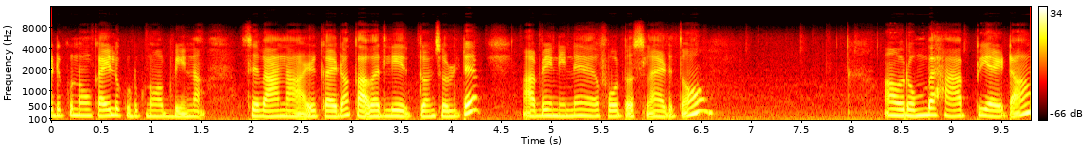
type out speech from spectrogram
எடுக்கணும் கையில் கொடுக்கணும் அப்படின்னா சரி வேணாம் அழுக்காயிடும் கவர்லேயே இருக்கட்டும்னு சொல்லிட்டு அப்படியே நின்று ஃபோட்டோஸ்லாம் எடுத்தோம். அவன் ரொம்ப ஹாப்பி ஆயிட்டான்.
